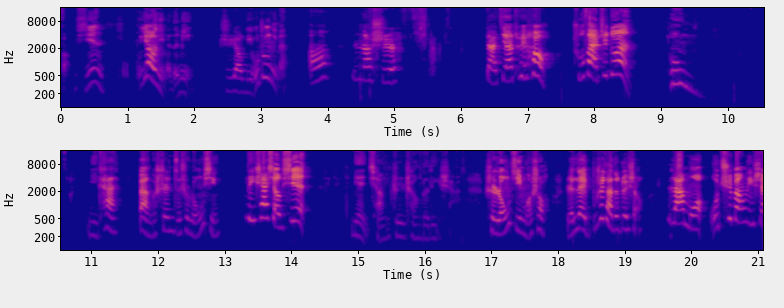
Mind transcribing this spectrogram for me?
放心，我不要你们的命，只要留住你们。啊，那是大家退后，除法之盾！砰！你看，半个身子是龙形，丽莎小心！勉强支撑的丽莎是龙级魔兽，人类不是她的对手。拉姆，我去帮丽莎。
